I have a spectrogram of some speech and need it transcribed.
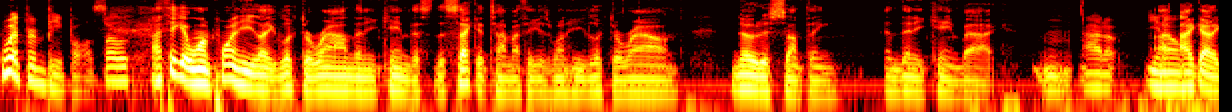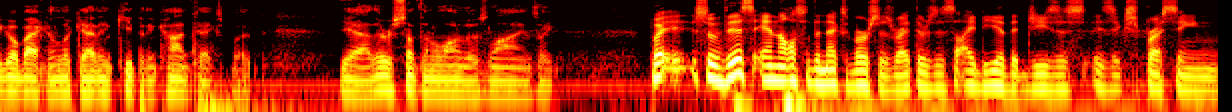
whipping people. So I think at one point he like looked around, then he came this the second time. I think is when he looked around, noticed something, and then he came back. Mm, I don't, you know, I, I got to go back and look at it and keep it in context, but yeah, there was something along those lines. Like But so this and also the next verses, right? There's this idea that Jesus is expressing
